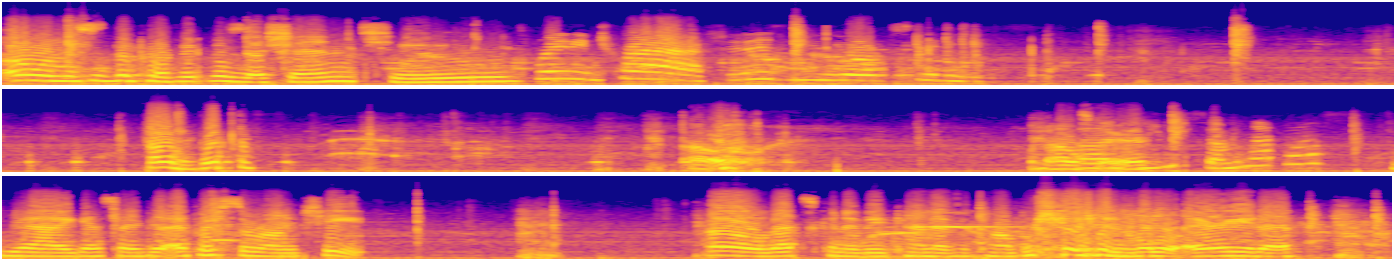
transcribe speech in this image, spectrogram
Oh, and this is the perfect position to. it's raining trash. It is New York City. Oh, what the? Oh. Well, that was Uh, weird. did you summon that boss? Yeah, I guess I did. I pressed the wrong cheat. Oh, that's gonna be kind of a complicated little area to.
